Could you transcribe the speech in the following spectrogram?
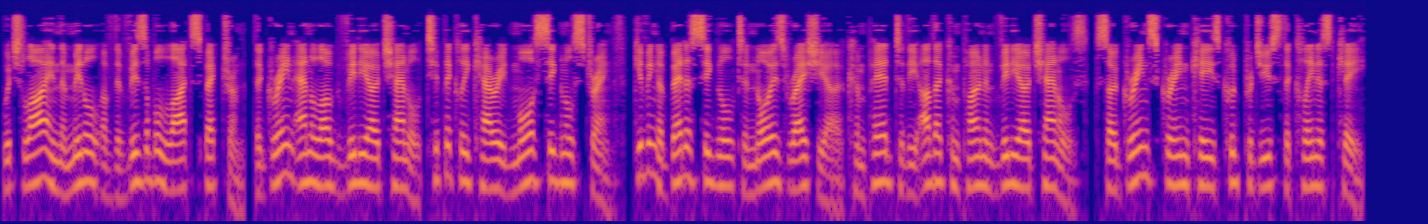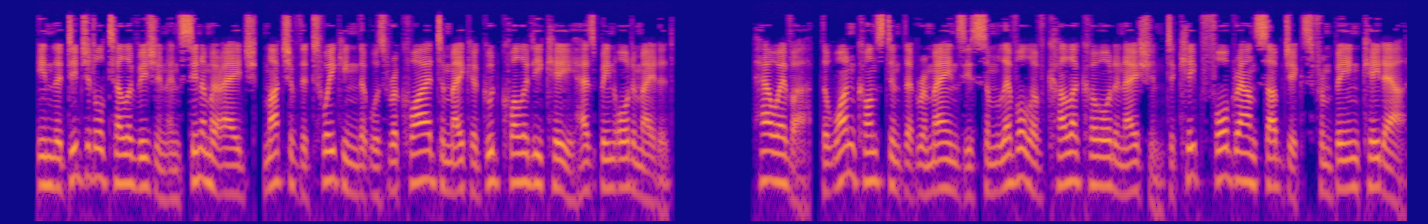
which lie in the middle of the visible light spectrum, the green analog video channel typically carried more signal strength, giving a better signal-to-noise ratio compared to the other component video channels, so green screen keys could produce the cleanest key. In the digital television and cinema age, much of the tweaking that was required to make a good quality key has been automated. However, the one constant that remains is some level of color coordination to keep foreground subjects from being keyed out.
